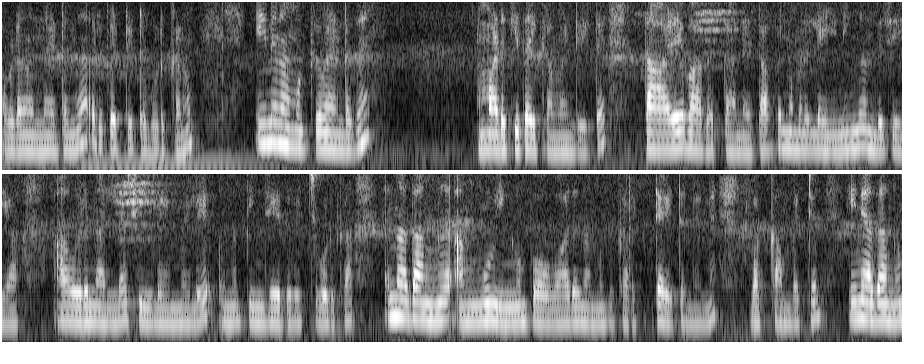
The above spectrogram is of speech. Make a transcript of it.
അവിടെ നന്നായിട്ടൊന്ന് ഒരു കെട്ടിട്ട് കൊടുക്കണം. ഇനി നമുക്ക് വേണ്ടത് മടക്കി തയ്ക്കാൻ വേണ്ടിയിട്ട് താഴെ ഭാഗത്താണ് കേട്ടോ. അപ്പം നമ്മൾ ലൈനിങ് എന്ത് ചെയ്യുക ആ ഒരു നല്ല ശീലമ്മയിൽ ഒന്ന് പിൻ ചെയ്ത് വെച്ച് കൊടുക്കുക. എന്നാൽ അത് അങ്ങ് അങ്ങും ഇങ്ങും പോവാതെ നമുക്ക് കറക്റ്റായിട്ടും തന്നെ വെക്കാൻ പറ്റും. ഇനി അതങ്ങ്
